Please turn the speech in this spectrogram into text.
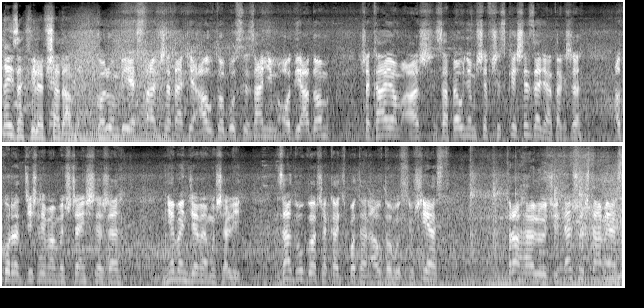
No i za chwilę wsiadamy. W Kolumbii jest tak, że takie autobusy zanim odjadą, czekają aż zapełnią się wszystkie siedzenia, także akurat dzisiaj mamy szczęście, że nie będziemy musieli za długo czekać, bo ten autobus już jest. Trochę ludzi też już tam jest.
